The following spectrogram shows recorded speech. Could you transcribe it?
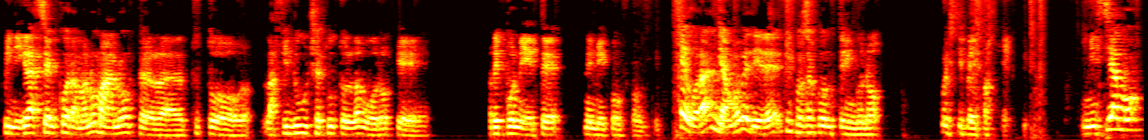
Quindi grazie ancora mano a mano per tutta la fiducia e tutto il lavoro che riponete nei miei confronti. E ora andiamo a vedere che cosa contengono questi bei pacchetti. Iniziamo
